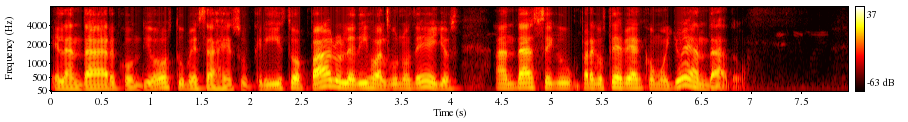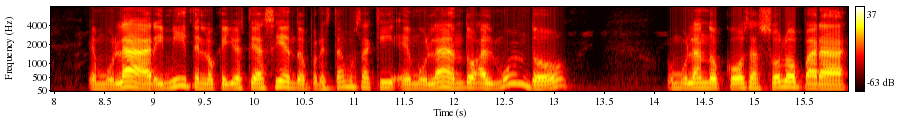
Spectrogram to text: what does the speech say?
el andar con Dios, tú ves a Jesucristo. Pablo le dijo a algunos de ellos, andad según, para que ustedes vean cómo yo he andado emular, imiten lo que yo estoy haciendo, pero estamos aquí emulando al mundo, emulando cosas solo para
